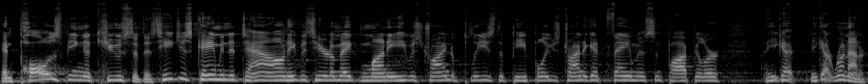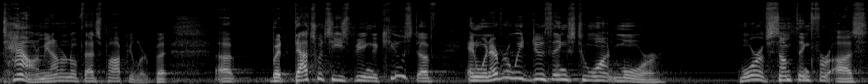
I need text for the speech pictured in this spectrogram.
And Paul is being accused of this. He just came into town. He was here to make money. He was trying to please the people. He was trying to get famous and popular. He got, he got run out of town. I mean, I don't know if that's popular, but, uh, but that's what he's being accused of. And whenever we do things to want more, more of something for us,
